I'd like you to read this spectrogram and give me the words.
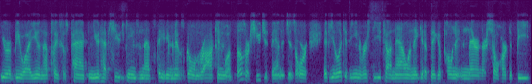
you were at BYU and that place was packed and you'd have huge games in that stadium and it was going rocking. Well, those are huge advantages. Or if you look at the University of Utah now and they get a big opponent in there and they're so hard to beat,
